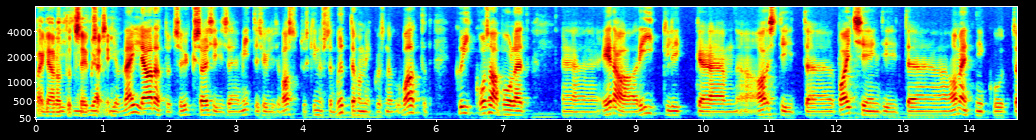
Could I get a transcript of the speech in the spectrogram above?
välja arvatud see üks ja, asi. ja välja arvatud see üks asi, see mittesüülise vastutuskindlustuse mõttehommikus nagu vaatad, kõik osapooled erariiklik, arstid, patsiendid, ametnikud,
